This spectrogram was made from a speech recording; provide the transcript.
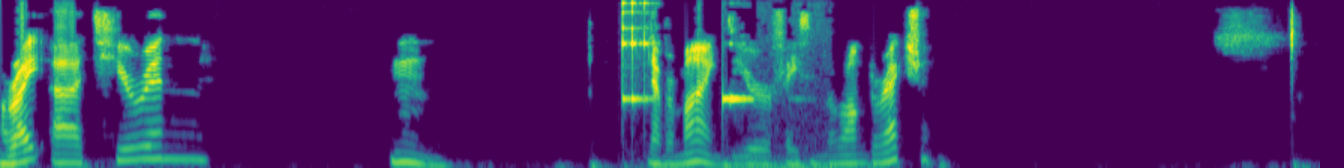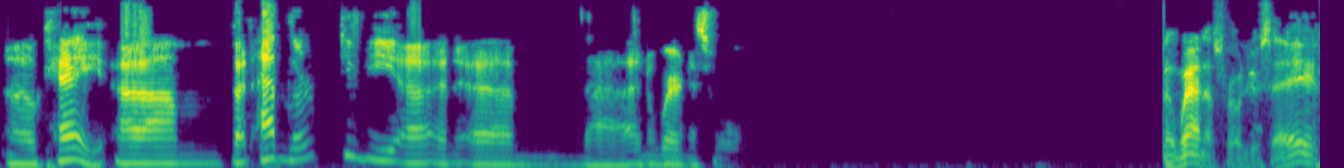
All right, uh, Tyrion. Hmm. Never mind. You're facing the wrong direction. Okay. Um, but Adler, give me uh, an um, uh, an awareness roll. Awareness roll, you say?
